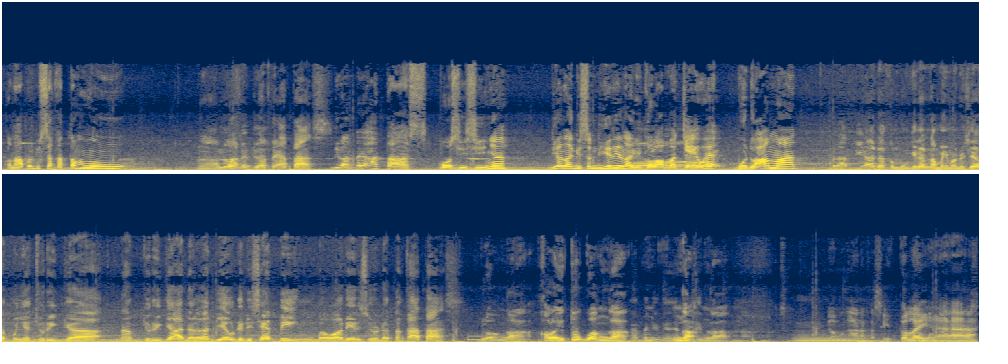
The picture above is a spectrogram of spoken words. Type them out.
Kenapa bisa ketemu? Nah, Lu ada di lantai atas. di lantai atas. Posisinya dia lagi sendiri lagi. Kalau sama cewek bodoh amat. Berarti ada kemungkinan namanya manusia punya curiga. Nah, curiga adalah dia udah disetting bahwa dia disuruh datang ke atas. Belum enggak kalau itu gua enggak enggak enggak Hmm. Nggak mengarah ke situ lah ya.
